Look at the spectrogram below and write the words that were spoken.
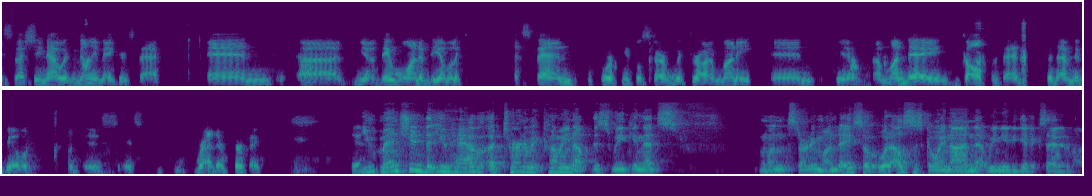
especially now with Milly Makers back, and uh, you know they want to be able to spend before people start withdrawing money, and you know a Monday golf event for them to be able to is is rather perfect. Yeah. You mentioned that you have a tournament coming up this week, and that's one starting Monday. So, what else is going on that we need to get excited about?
